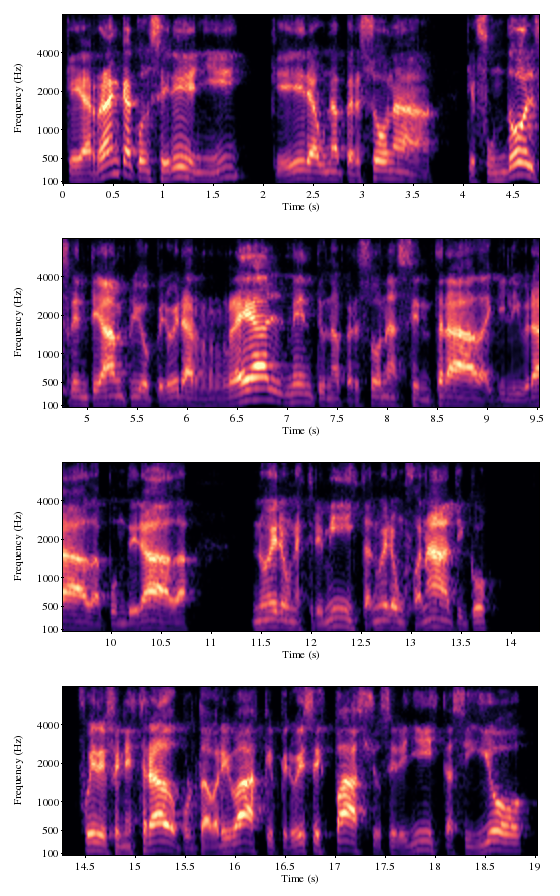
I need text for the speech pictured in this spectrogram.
que arranca con Sereñi, que era una persona que fundó el Frente Amplio, pero era realmente una persona centrada, equilibrada, ponderada, no era un extremista, no era un fanático, fue defenestrado por Tabaré Vázquez, pero ese espacio sereñista siguió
